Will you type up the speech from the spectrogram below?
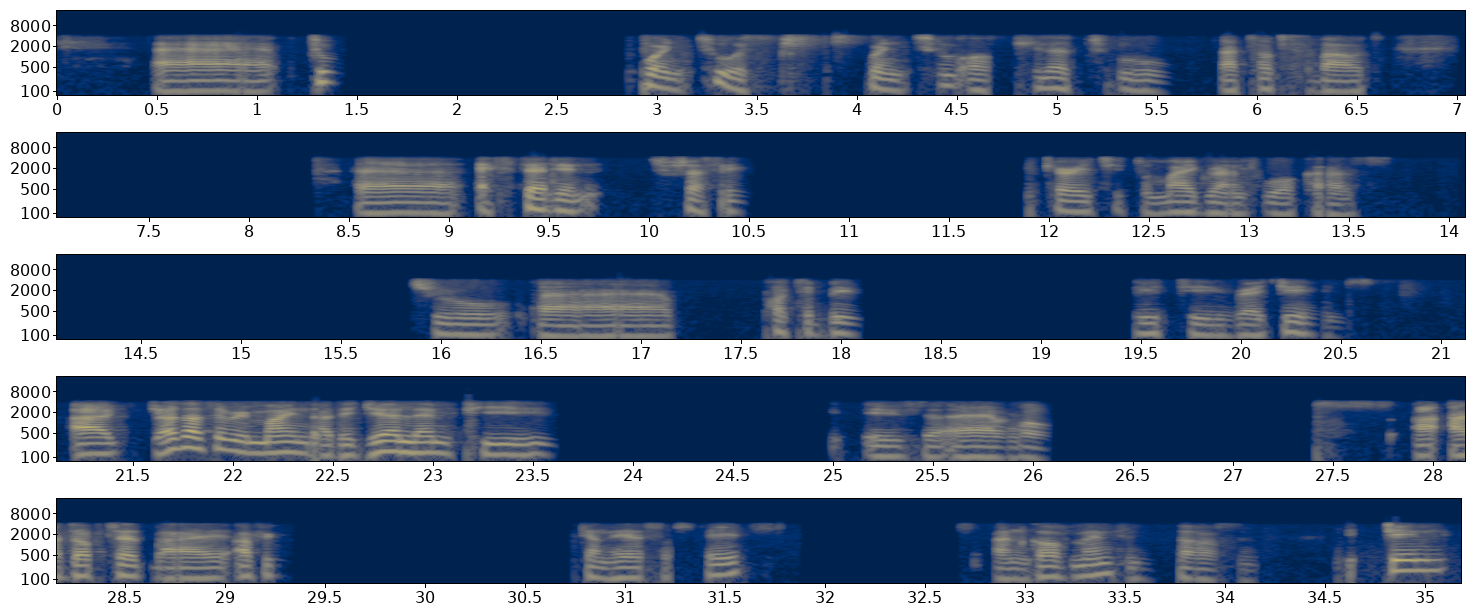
uh, two 2.2, 2.2 of Pillar 2 that talks about uh, extending social security to migrant workers through uh, portability regimes. Uh, just as a reminder, the GLMP is uh, adopted by African heads of states and governments in 2018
